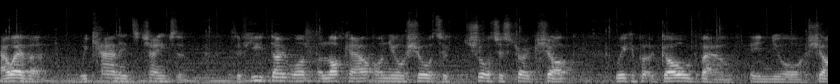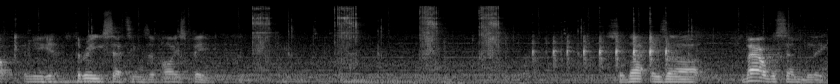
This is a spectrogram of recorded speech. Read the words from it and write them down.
However, we can interchange them. So if you don't want a lockout on your shorter, shorter stroke shock, we can put a gold valve in your shock and you get three settings of high speed. So that is our valve assembly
